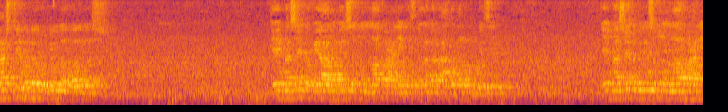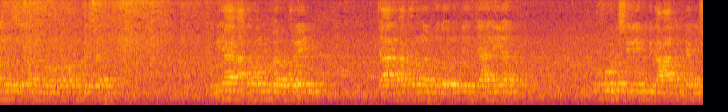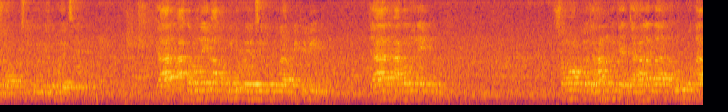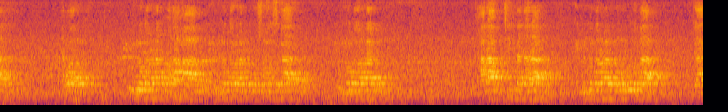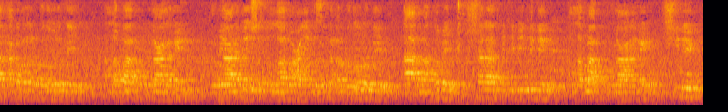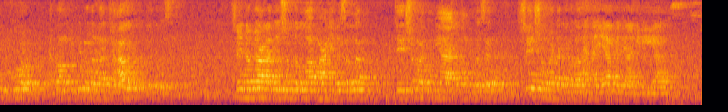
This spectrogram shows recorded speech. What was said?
হলো রবিউল আউয়াল মাস যে মাসে নবী আরবি সাল্লাল্লাহু আলাইহি ওয়াসাল্লামের আগমন ঘটেছে যে মাসে নবী সাল্লাল্লাহু আলাইহি ওয়াসাল্লাম জন্মগ্রহণ করেছেন দুনিয়ায় আগমন করার পরেই যার আগমনের বদৌলতে জাহালিয়াত কুফর শিরিক বিদআত ইত্যাদি সব কিছু দূরীভূত হয়েছে যার আগমনে আলোকিত হয়েছিল পুরা পৃথিবী যার আগমনে সমগ্র জাহান থেকে জাহালাতা মূর্খতা এবং বিভিন্ন ধরনের অনাহার বিভিন্ন ধরনের কুসংস্কার বিভিন্ন ধরনের খারাপ চিন্তাধারা বিভিন্ন ধরনের মূর্খতা যার আগমনের বদৌলতে আল্লাহ বদৌলতে তার মাধ্যমে সারা পৃথিবী থেকে আল্লাহ আলামিন শিরক এবং বিভিন্ন ধরনের করেছেন। সেই নবী আরবি সাল্লাল্লাহু আলাইহি ওয়াসাল্লাম যে সময় দুনিয়া আগমন করেছেন সেই সময়টাকে বলা হয় আইয়ামে জাহিলিয়া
